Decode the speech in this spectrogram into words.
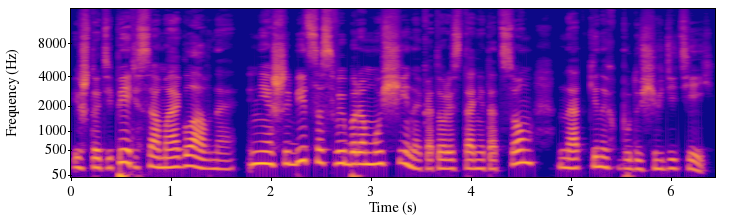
и что теперь самое главное – не ошибиться с выбором мужчины, который станет отцом Наткиных будущих детей.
